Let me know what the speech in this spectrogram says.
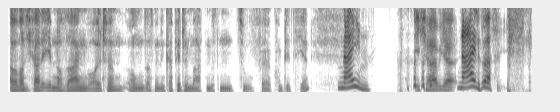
Aber was ich gerade eben noch sagen wollte, um das mit den Kapitelmarken ein bisschen zu verkomplizieren. Nein, Ich habe ja nein, hör. Psst,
